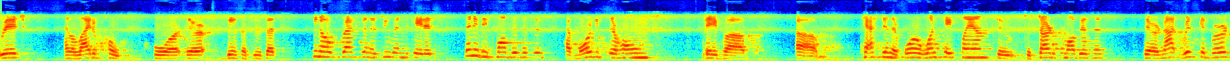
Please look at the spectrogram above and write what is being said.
bridge, and a light of hope for their businesses. That, you know, Braxton, as you indicated, many of these small businesses have mortgaged their homes They've uh, um, cashed in their 401k plans to, to start a small business. They're not risk adverse,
